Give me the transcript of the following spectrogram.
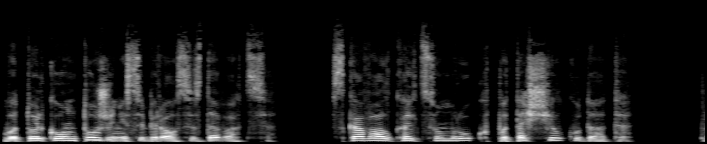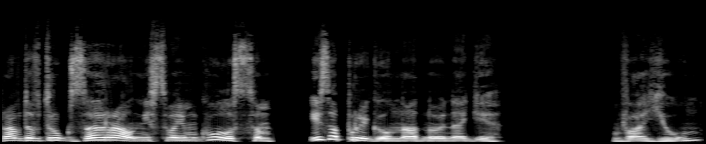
Вот только он тоже не собирался сдаваться. Сковал кольцом рук, потащил куда-то. Правда, вдруг заорал не своим голосом и запрыгал на одной ноге. «Ваюн?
